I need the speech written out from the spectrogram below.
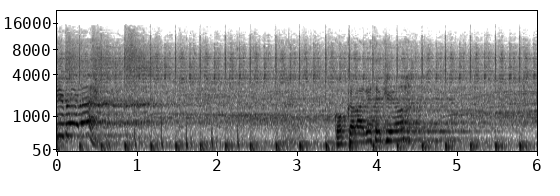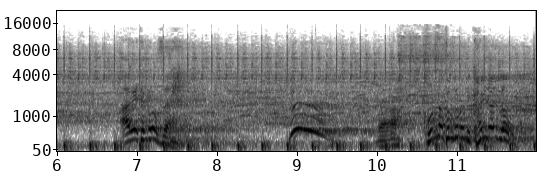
ビベレこっから上げていくよ。上げてこうぜ。あこんなところに階段がある。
